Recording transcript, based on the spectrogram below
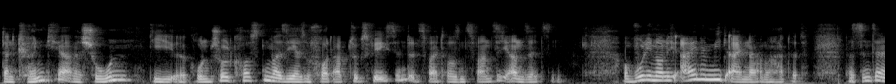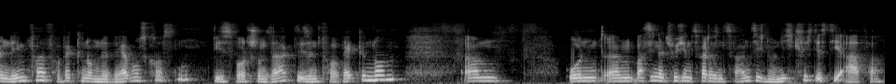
Dann könnt ihr aber schon die äh, Grundschuldkosten, weil sie ja sofort abzugsfähig sind, in 2020 ansetzen. Obwohl ihr noch nicht eine Mieteinnahme hattet. Das sind dann in dem Fall vorweggenommene Werbungskosten. Wie das Wort schon sagt, sie sind vorweggenommen. Ähm, und ähm, was sie natürlich in 2020 noch nicht kriegt, ist die AFA.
